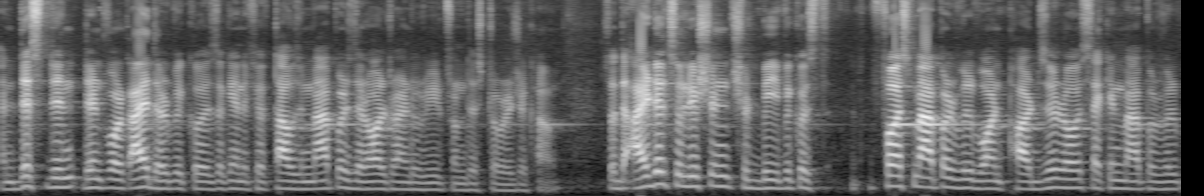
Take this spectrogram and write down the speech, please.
And this didn't, didn't work either because, again, if you have 1,000 mappers, they're all trying to read from the storage account. So the ideal solution should be because first mapper will want part 0, second mapper will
